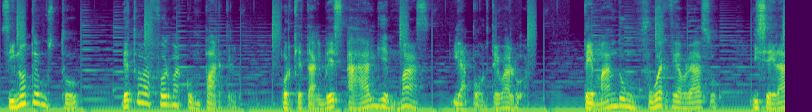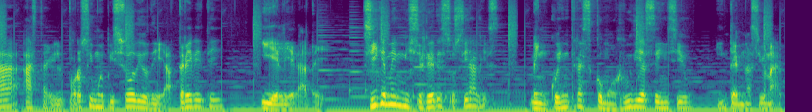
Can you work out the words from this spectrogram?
Si no te gustó, de todas formas compártelo porque tal vez a alguien más le aporte valor. Te mando un fuerte abrazo y será hasta el próximo episodio de Atrévete y Elévate. Sígueme en mis redes sociales. Me encuentras como Rudy Asensio Internacional.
